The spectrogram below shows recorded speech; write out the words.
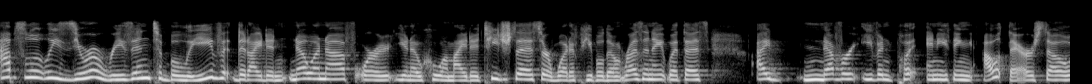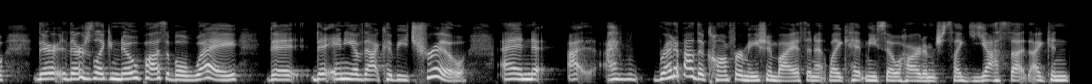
absolutely zero reason to believe that I didn't know enough or, you know, who am I to teach this or what if people don't resonate with this? I never even put anything out there. So there there's like no possible way that that any of that could be true. And I, I read about the confirmation bias and it like hit me so hard. I'm just like, yes, that I can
